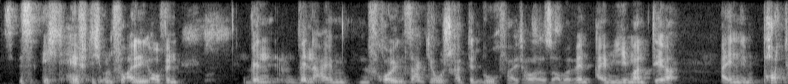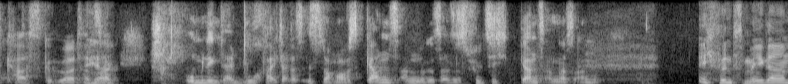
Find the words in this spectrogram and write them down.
das ist echt heftig und vor allen Dingen auch, wenn, wenn, wenn einem ein Freund sagt, jo, schreib dein Buch weiter oder so, aber wenn einem jemand, der einen im Podcast gehört hat, ja. sagt, schreib unbedingt dein Buch weiter, das ist nochmal was ganz anderes. Also es fühlt sich ganz anders an. Ich finde es mega.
